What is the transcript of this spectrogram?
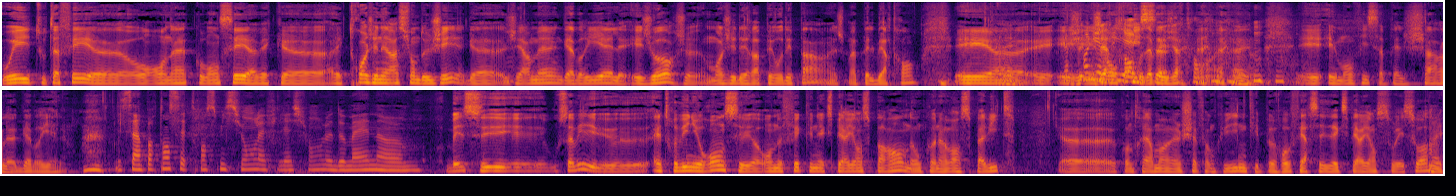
Oui, tout à fait. Euh, on a commencé avec euh, avec trois générations de G Germain, Gabriel et Georges. Moi, j'ai dérapé au départ. Je m'appelle Bertrand et, euh, et, et, et Gertrand, vous appelez Gertrand. et, et, mon fils s'appelle Charles Gabriel. C'est important cette transmission, l'affiliation, le domaine. Ben c'est, vous savez, être vigneron, c'est on ne fait qu'une expérience par an, donc on n'avance pas vite. Euh, contrairement à un chef en cuisine qui peut refaire ses expériences tous les soirs. Oui.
